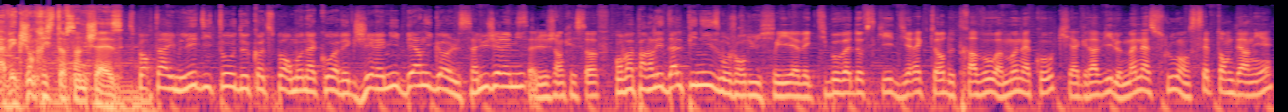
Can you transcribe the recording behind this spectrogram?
avec Jean-Christophe Sanchez. Sport Time, l'édito de Code Sport Monaco avec Jérémy Bernigol. Salut Jérémy. Salut Jean-Christophe. On va parler d'alpinisme aujourd'hui. Oui, avec Thibaut Wadowski, directeur de travaux à Monaco, qui a gravi le Manaslu en septembre dernier.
